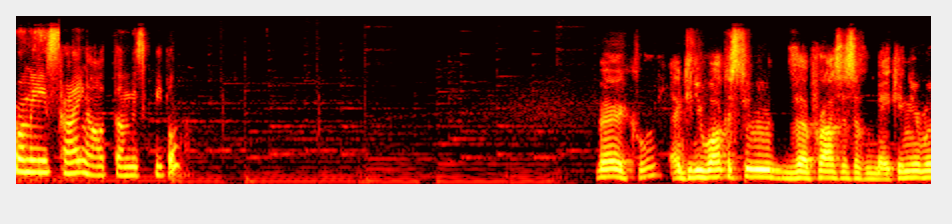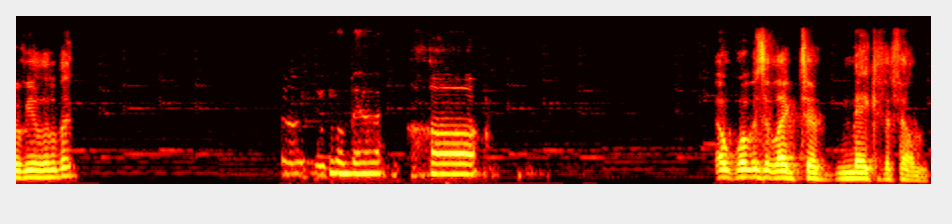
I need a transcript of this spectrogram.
For me, it's trying out the music video. Very cool. And can you walk us through the process of making your movie a little bit? Uh, Oh, what was it like to make the film?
